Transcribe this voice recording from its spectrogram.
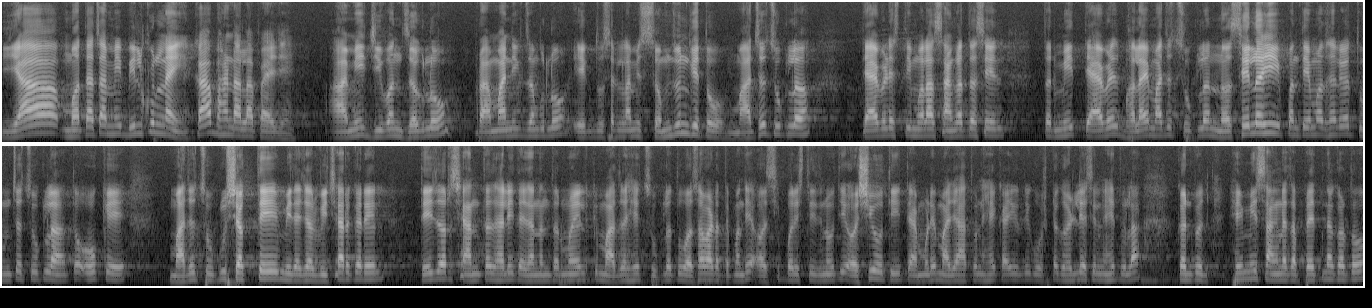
या मताचा मी बिलकुल नाही. का भांडायला पाहिजे? आम्ही जीवन जगलो प्रामाणिक जमलो एक दुसऱ्याला आम्ही समजून घेतो माझं चुकलं त्यावेळेस ती मला सांगत असेल तर मी त्यावेळेस भलाही माझं चुकलं नसेलही पण ते मला सांगितलं तुमचं चुकलं तर ओके माझं चुकू शकते मी त्याच्यावर विचार करेल ते जर शांत झाली त्याच्यानंतर म्हणेल की माझं हे चुकलं तू असं वाटतं पण ते अशी परिस्थिती नव्हती अशी होती त्यामुळे माझ्या हातून हे काही गोष्ट घडली असेल हे तुला कन्फ्युज हे मी सांगण्याचा प्रयत्न करतो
